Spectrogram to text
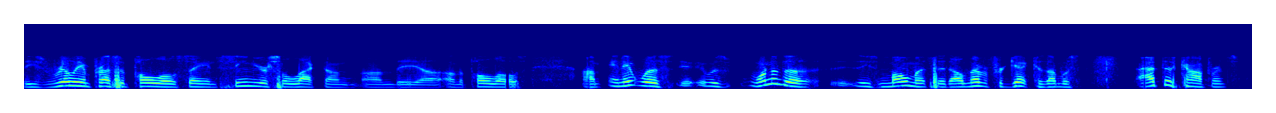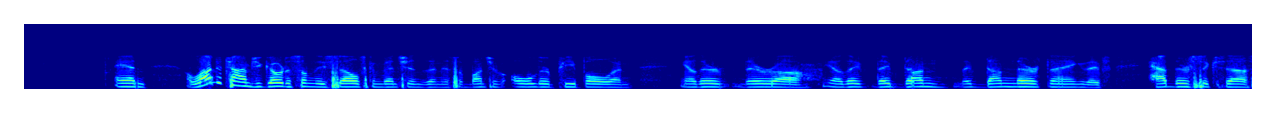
these really impressive polos saying senior select on on the uh, on the polos um, and it was it was one of the these moments that I'll never forget because I was at this conference and a lot of times you go to some of these sales conventions and it's a bunch of older people and you know they're they're uh you know they've they've done they've done their thing they've had their success.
